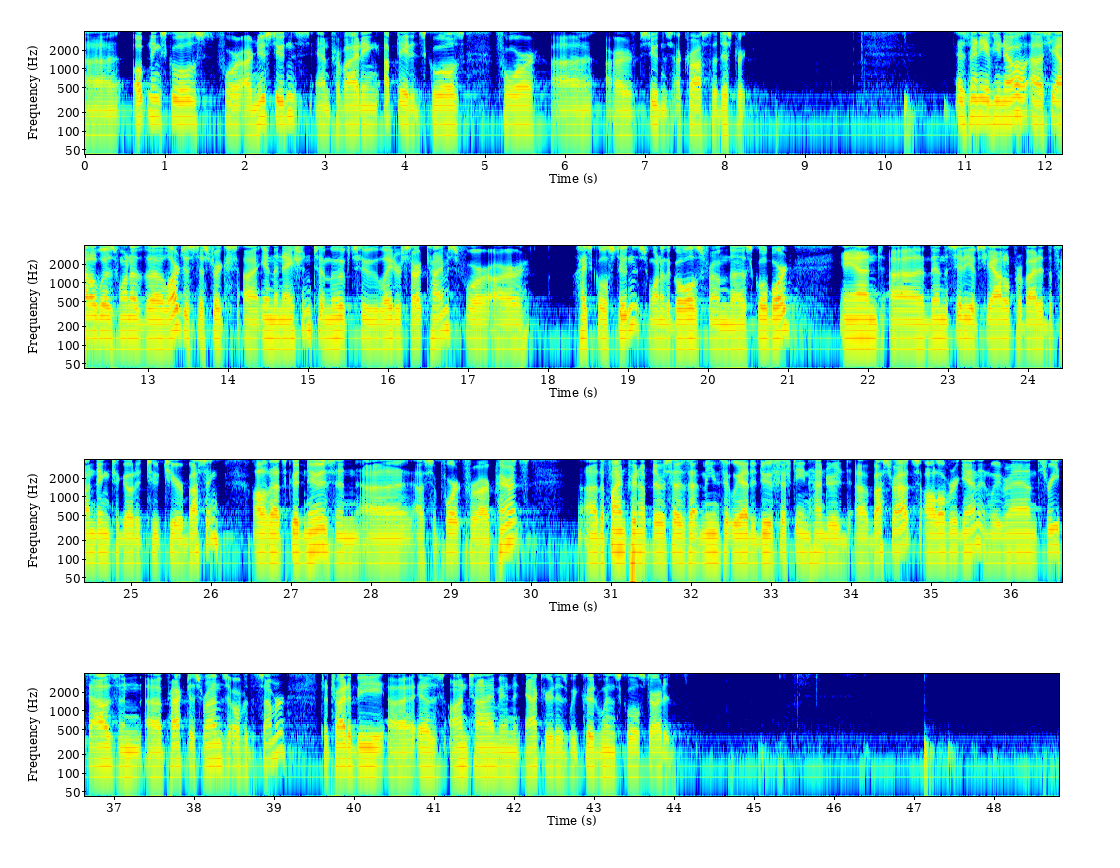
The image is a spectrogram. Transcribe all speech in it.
opening schools for our new students and providing updated schools for uh, our students across the district. As many of you know, uh, Seattle was one of the largest districts uh, in the nation to move to later start times for our high school students, one of the goals from the school board. And uh, then the city of Seattle provided the funding to go to two-tier busing. All of that's good news and uh, support for our parents. Uh, the fine print up there says that means that we had to do 1,500 uh, bus routes all over again, and we ran 3,000 uh, practice runs over the summer to try to be uh, as on time and accurate as we could when school started.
